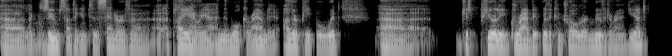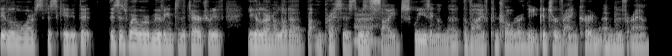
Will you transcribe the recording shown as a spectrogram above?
uh, like zoom something into the center of a, a, play area and then walk around it. Other people would uh, just purely grab it with a controller and move it around. You had to be a little more sophisticated. That this is where we're moving into the territory of you could learn a lot of button presses. There was a mm. side squeezing on the, the Vive controller that you could sort of anchor and, and move around.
